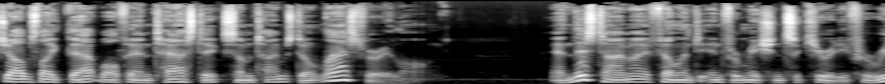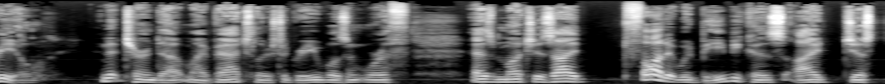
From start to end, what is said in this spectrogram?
jobs like that, while fantastic, sometimes don't last very long. And this time I fell into information security for real, and it turned out my bachelor's degree wasn't worth as much as I thought it would be because I just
